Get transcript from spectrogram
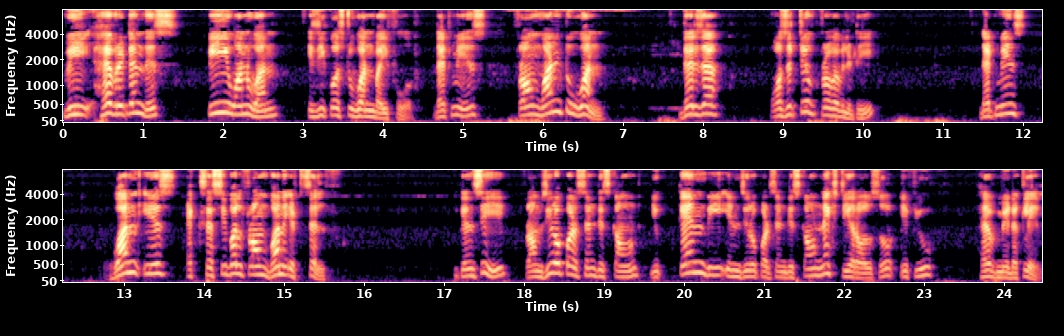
we have written this p11 is equals to 1 by 4 that means from 1 to 1 there is a positive probability. That means 1 is accessible from 1 itself. You can see from 0% discount you can be in 0% discount next year also if you have made a claim.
